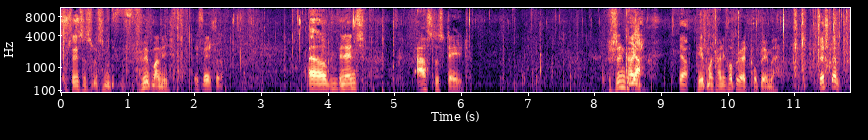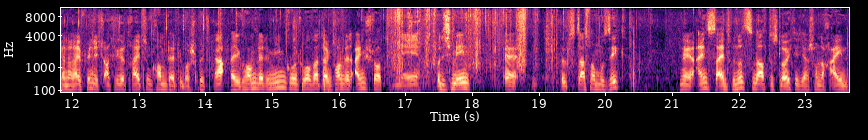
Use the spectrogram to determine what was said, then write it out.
Verstehst du, das, das fühlt man nicht. Ich weiß schon. Ähm, Wir nennen es erstes Date. Das sind keine, ja, ja, hebt man keine Copyright-Probleme. das stimmt. Generell finde ich Artikel 13 komplett überspitzt. Ja. Weil die komplette Meme-Kultur wird dann komplett einstürzt. Nee, Und ich meine, äh, dass- dass man Musik ne, eins zu eins benutzen darf, das leuchtet ja schon noch ein.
